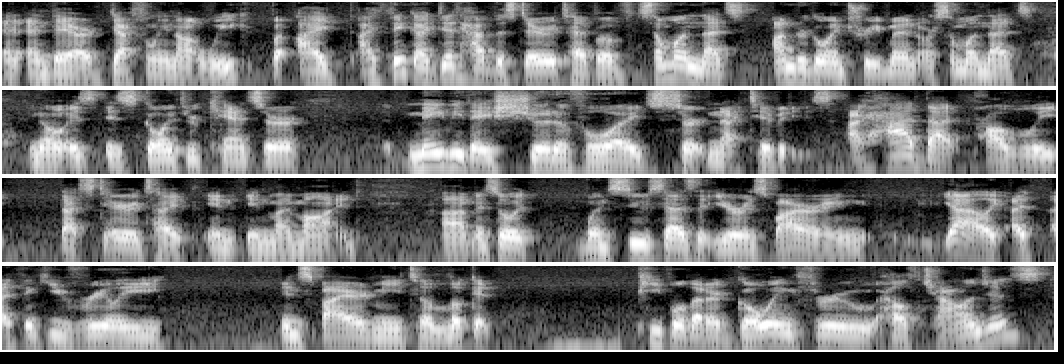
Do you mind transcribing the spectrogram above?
and, and, they are definitely not weak. But I, I think I did have the stereotype of someone that's undergoing treatment or someone that you know is, is going through cancer. Maybe they should avoid certain activities. I had that probably that stereotype in, in my mind. Um, and so it, when Sue says that you're inspiring, yeah, like I, I think you've really inspired me to look at people that are going through health challenges.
